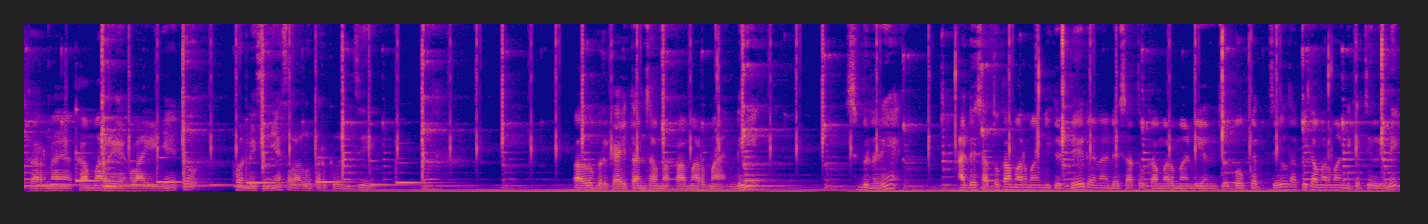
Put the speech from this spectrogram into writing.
Karena kamar yang lainnya itu kondisinya selalu terkunci lalu berkaitan sama kamar mandi sebenarnya ada satu kamar mandi gede dan ada satu kamar mandi yang cukup kecil. Tapi kamar mandi kecil ini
